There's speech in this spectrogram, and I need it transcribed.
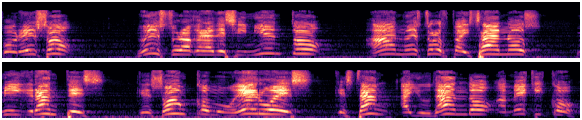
Por eso, nuestro agradecimiento a nuestros paisanos migrantes, que son como héroes que están ayudando a México.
